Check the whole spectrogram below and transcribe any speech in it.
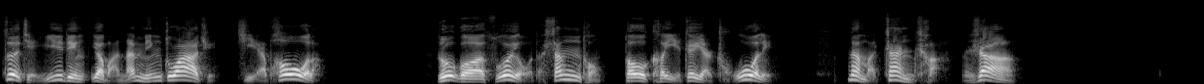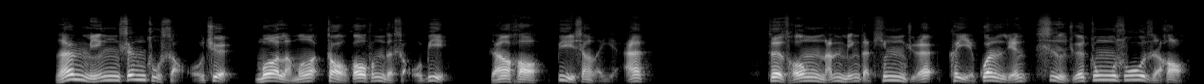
自己一定要把南明抓去解剖了。如果所有的伤痛都可以这样处理，那么战场上，南明伸出手去摸了摸赵高峰的手臂，然后闭上了眼。自从南明的听觉可以关联视觉中枢之后，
